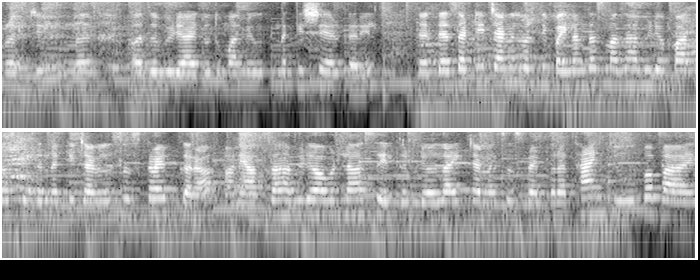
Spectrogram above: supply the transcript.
व्रतचे पूर्ण जो व्हिडिओ आहे तो तुम्हाला मी नक्की शेअर करेल. तर त्यासाठी चॅनलवरती पहिल्यांदाच माझा हा व्हिडिओ पाहत असेल तर नक्की चॅनल सबस्क्राईब करा. आणि आजचा हा व्हिडिओ आवडला असेल तर व्हिडिओ लाईक चॅनल सबस्क्राईब करा. Thank you bye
